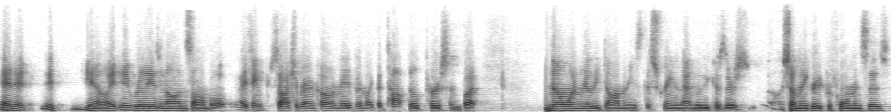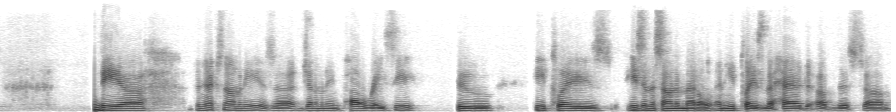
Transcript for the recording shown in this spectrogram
and it, it you know, it, it really is an ensemble. I think Sacha Baron Cohen may have been like the top billed person, but no one really dominates the screen in that movie because there's so many great performances. The uh, the next nominee is a gentleman named Paul Raci, who he plays. He's in The Sound of Metal, and he plays the head of this um,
